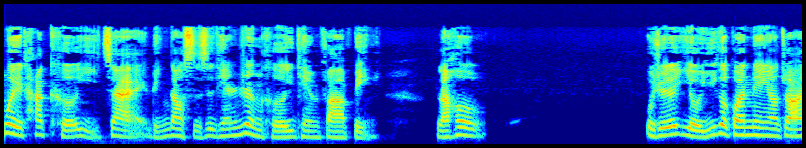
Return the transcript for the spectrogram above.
为他可以在零到十四天任何一天发病，然后我觉得有一个观念要抓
